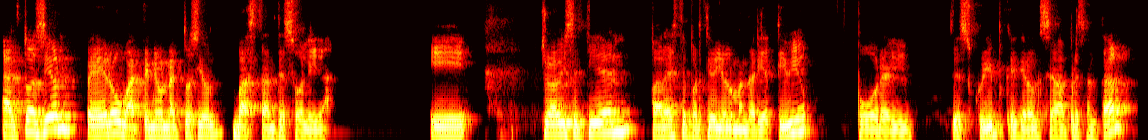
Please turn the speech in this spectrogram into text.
actuación, pero va a tener una actuación bastante sólida. Y Travis Etienne, para este partido yo lo mandaría tibio por el script que creo que se va a presentar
